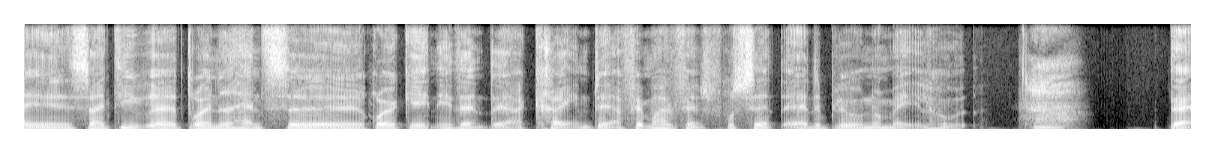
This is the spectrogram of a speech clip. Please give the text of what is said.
øh, så de øh, drønede hans øh, ryg ind i den der creme der. 95 procent af det blev normal hud. Da,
